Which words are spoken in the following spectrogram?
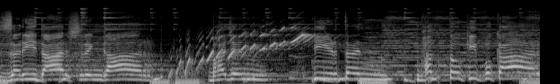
जरीदार श्रृंगार भजन कीर्तन भक्तों की पुकार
